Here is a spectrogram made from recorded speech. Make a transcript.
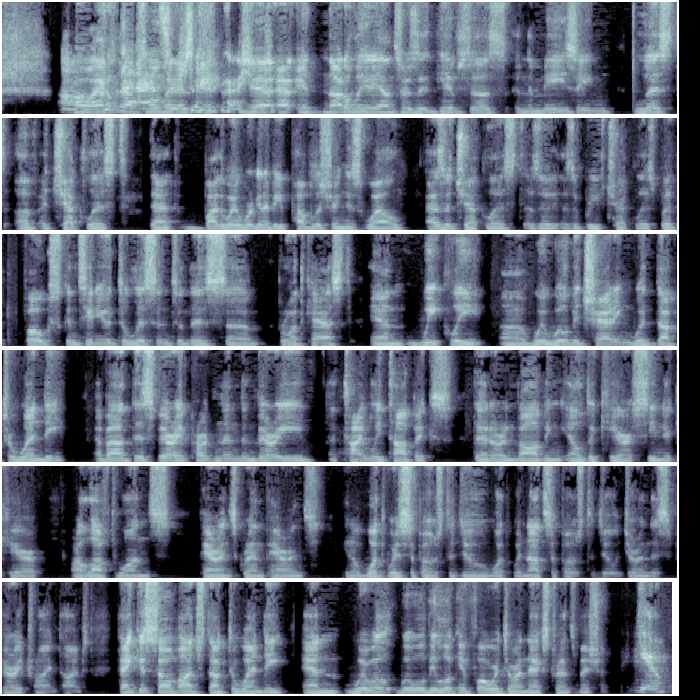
Um, oh, I hope that answers it, Yeah, it not only answers, it gives us an amazing list of a checklist that, by the way, we're going to be publishing as well as a checklist, as a, as a brief checklist. But folks, continue to listen to this um, broadcast. And weekly, uh, we will be chatting with Dr. Wendy about this very pertinent and very uh, timely topics that are involving elder care, senior care, our loved ones, parents, grandparents, you know, what we're supposed to do, what we're not supposed to do during this very trying times. Thank you so much, Dr. Wendy. And we will, we will be looking forward to our next transmission. Thank you.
